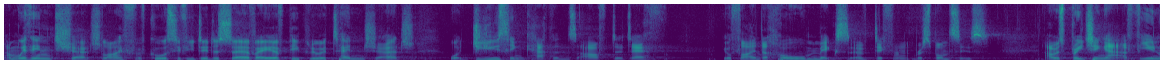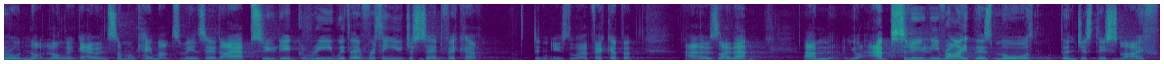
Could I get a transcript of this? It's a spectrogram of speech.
And within church life, of course, if you did a survey of people who attend church, what do you think happens after death? You'll find a whole mix of different responses. I was preaching at a funeral not long ago, and someone came up to me and said, I absolutely agree with everything you just said, Vicar. Didn't use the word vicar, but uh, it was like that. Um, you're absolutely right, there's more than just this life.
